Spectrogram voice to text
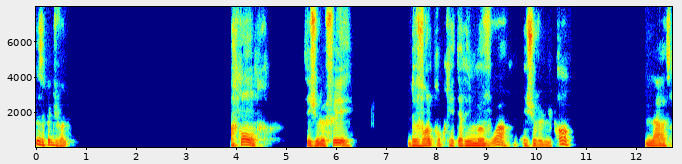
ça s'appelle du vol. Par contre, si je le fais devant le propriétaire, il me voit et je le lui prends. Là, ça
